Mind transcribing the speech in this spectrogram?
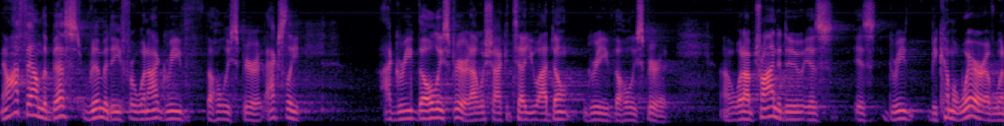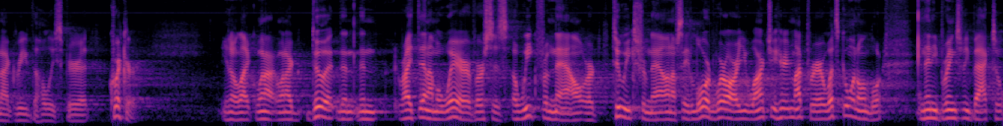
Now, I found the best remedy for when I grieve the Holy Spirit. Actually, I grieve the Holy Spirit. I wish I could tell you I don't grieve the Holy Spirit. Uh, what I'm trying to do is, is grieve, become aware of when I grieve the Holy Spirit quicker. You know, like when I, when I do it, then, then right then I'm aware versus a week from now or two weeks from now, and I say, Lord, where are you? Why aren't you hearing my prayer? What's going on, Lord? And then he brings me back to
